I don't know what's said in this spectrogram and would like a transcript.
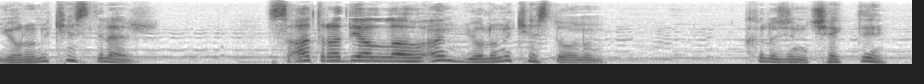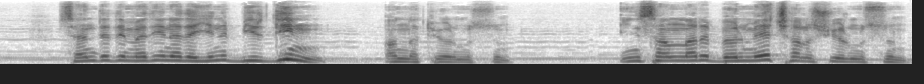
yolunu kestiler. Saat radıyallahu an yolunu kesti onun. Kılıcını çekti. Sen dedi Medine'de yeni bir din anlatıyor musun? İnsanları bölmeye çalışıyor musun?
